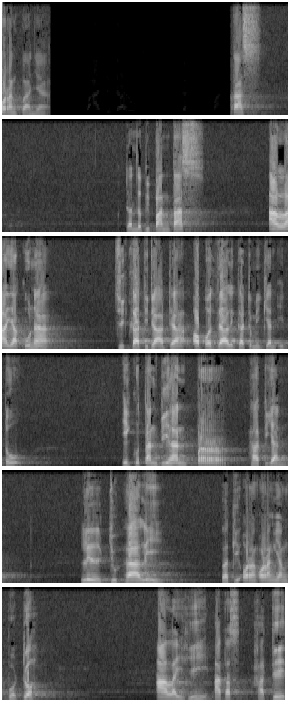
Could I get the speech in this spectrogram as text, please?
orang banyak. Atas dan lebih pantas ala yakuna jika tidak ada apa dzalika demikian itu ikutan bihan perhatian lil juhali bagi orang-orang yang bodoh alaihi atas hadis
